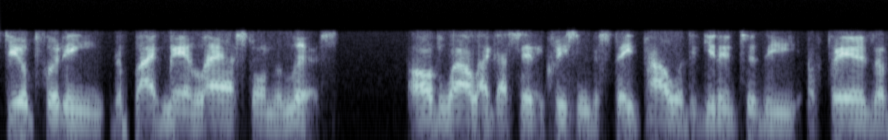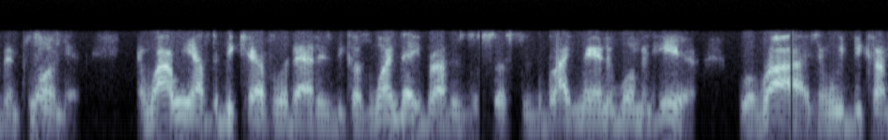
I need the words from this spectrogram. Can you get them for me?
still putting the black man last on the list. All the while, like I said, increasing the state power to get into the affairs of employment. And why we have to be careful of that is because one day, brothers and sisters, the black man and woman here will rise and we become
